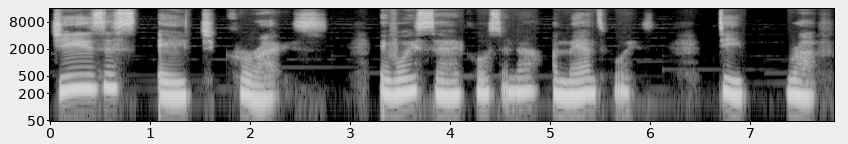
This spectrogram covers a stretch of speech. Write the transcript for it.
Jesus H. Christ. A voice said closer now, a man's voice, deep, rough.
